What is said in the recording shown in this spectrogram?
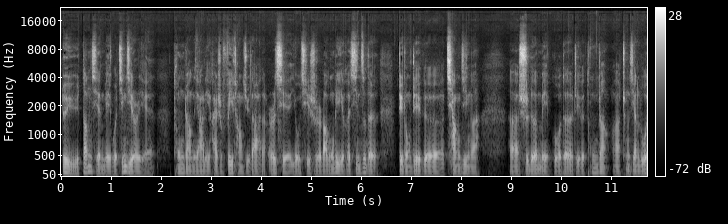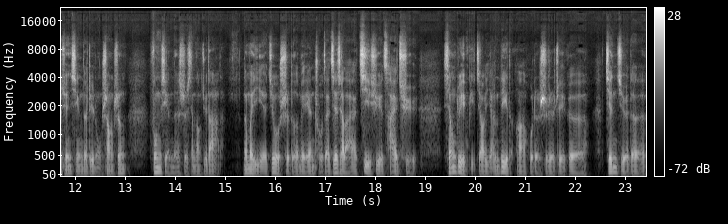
对于当前美国经济而言，通胀的压力还是非常巨大的，而且尤其是劳动力和薪资的这种这个强劲啊。呃，使得美国的这个通胀啊呈现螺旋形的这种上升，风险呢是相当巨大的。那么也就使得美联储在接下来继续采取相对比较严厉的啊，或者是这个坚决的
